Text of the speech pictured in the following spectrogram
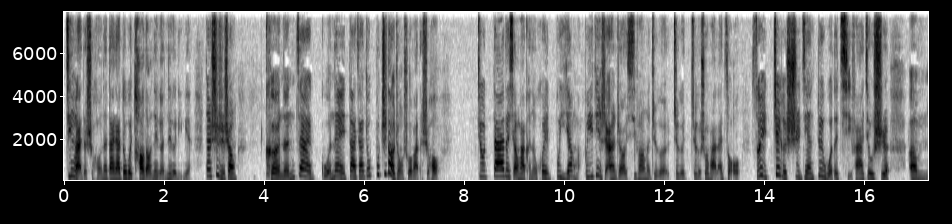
进来的时候，那大家都会套到那个那个里面。但事实上，可能在国内大家都不知道这种说法的时候。就大家的想法可能会不一样嘛，不一定是按照西方的这个这个这个说法来走。所以这个事件对我的启发就是，嗯，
